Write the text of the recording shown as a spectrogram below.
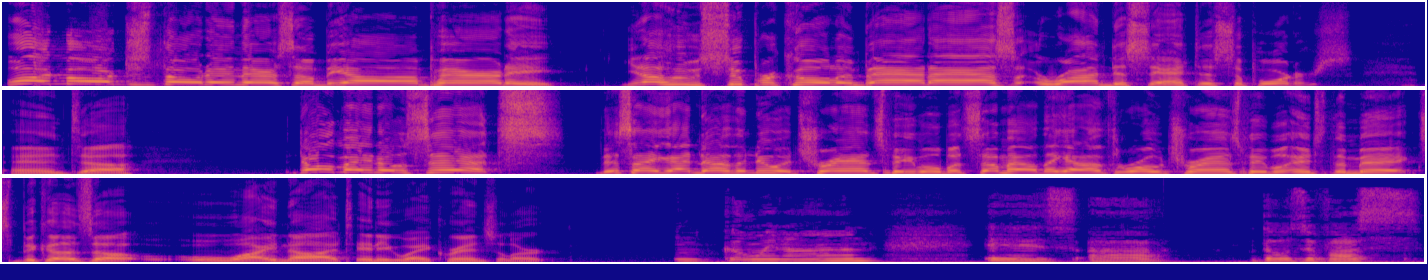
one more, just throw it in there, some beyond parody. You know who's super cool and badass? Ron DeSantis supporters. And uh, don't make no sense. This ain't got nothing to do with trans people, but somehow they got to throw trans people into the mix because uh, why not? Anyway, cringe alert. going on is uh, those of us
